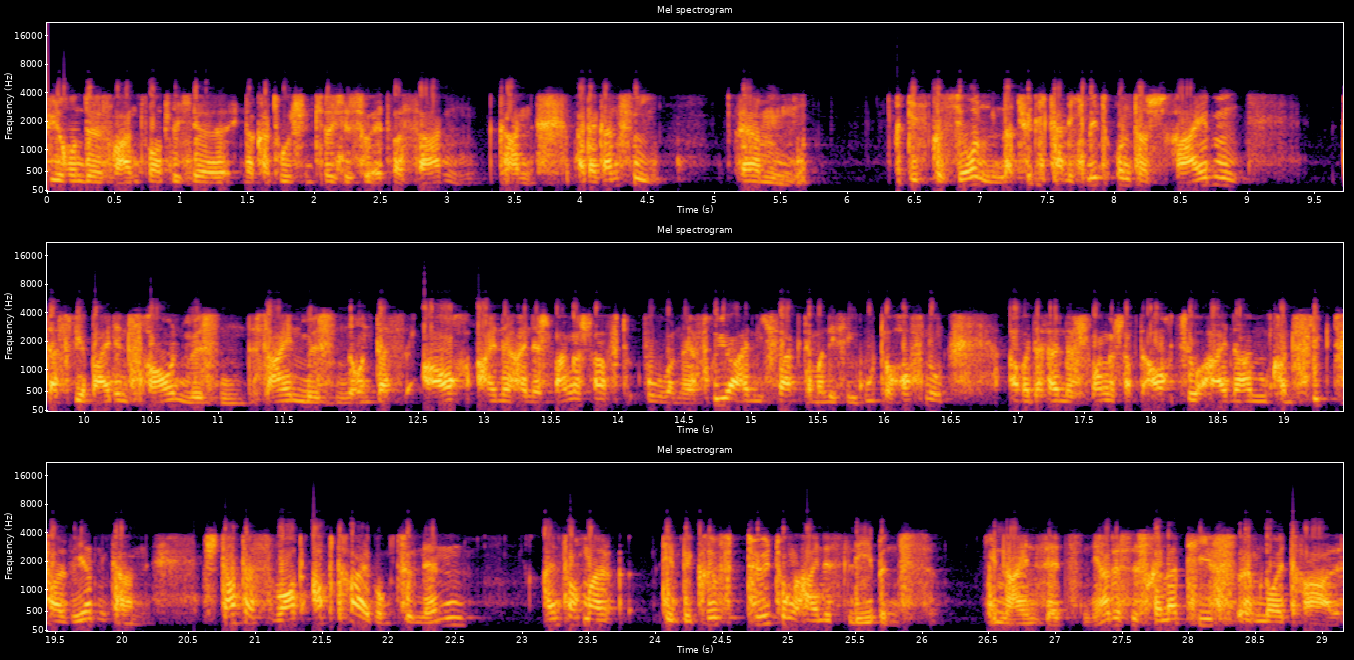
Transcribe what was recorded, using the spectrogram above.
führende Verantwortliche in der katholischen Kirche so etwas sagen kann. Bei der ganzen ähm, Diskussion, natürlich kann ich mit unterschreiben, dass wir bei den Frauen müssen, sein müssen und dass auch eine, eine Schwangerschaft, wo man ja früher eigentlich sagte, man ist in guter Hoffnung, aber dass eine Schwangerschaft auch zu einem Konfliktfall werden kann. Statt das Wort Abtreibung zu nennen, einfach mal den Begriff Tötung eines Lebens hineinsetzen. Ja, das ist relativ ähm, neutral.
